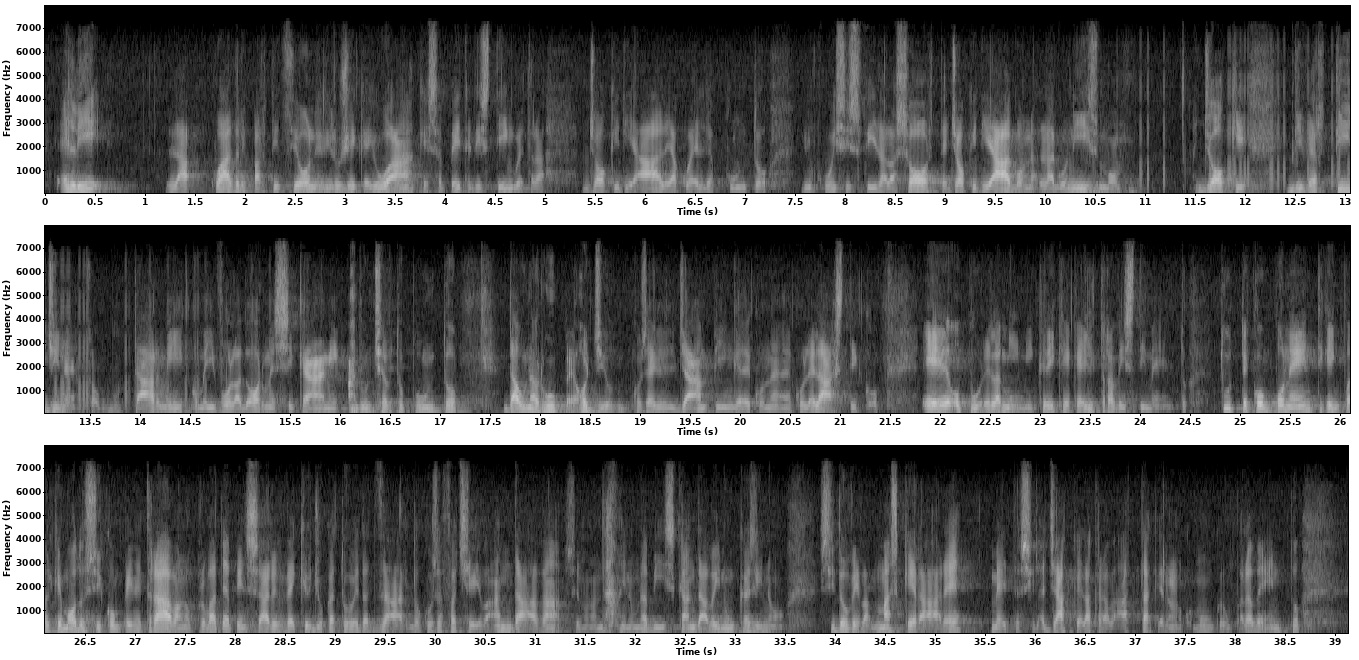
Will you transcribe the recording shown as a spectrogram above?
E lì la quadripartizione di Roger Caillois, che sapete distingue tra giochi di Alea, quelli appunto in cui si sfida la sorte, giochi di Agon, l'agonismo, giochi di vertigine, so, buttarmi come i volador messicani ad un certo punto da una rupe, oggi cos'è il jumping con, con l'elastico, e, oppure la mimicry che, che è il travestimento. Tutte componenti che in qualche modo si compenetravano. Provate a pensare il vecchio giocatore d'azzardo, cosa faceva? Andava, se non andava in una bisca, andava in un casino, si doveva mascherare, mettersi la giacca e la cravatta, che erano comunque un paravento,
